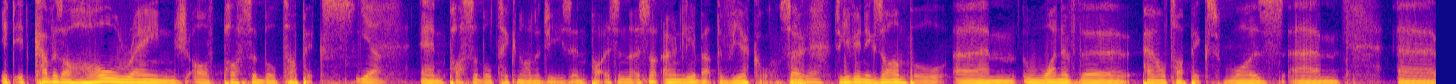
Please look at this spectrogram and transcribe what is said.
It, it covers a whole range of possible topics yeah. And possible technologies, and po- it's, not, it's not only about the vehicle. So, Okay. to give you an example, um, one of the panel topics was um, uh,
